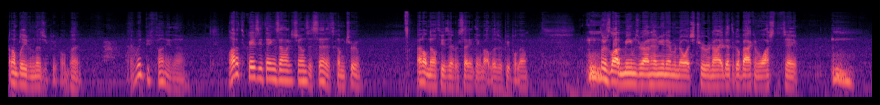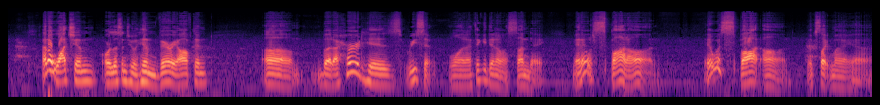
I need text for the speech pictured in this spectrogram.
I don't believe in lizard people, but it would be funny though. A lot of the crazy things Alex Jones has said has come true. I don't know if he's ever said anything about lizard people though. There's a lot of memes around him. You never know what's true or not. You'd have to go back and watch the tape. I don't watch him or listen to him very often, um, but I heard his recent one. I think he did on a Sunday. Man, it was spot on. It was spot on. Looks like my uh,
